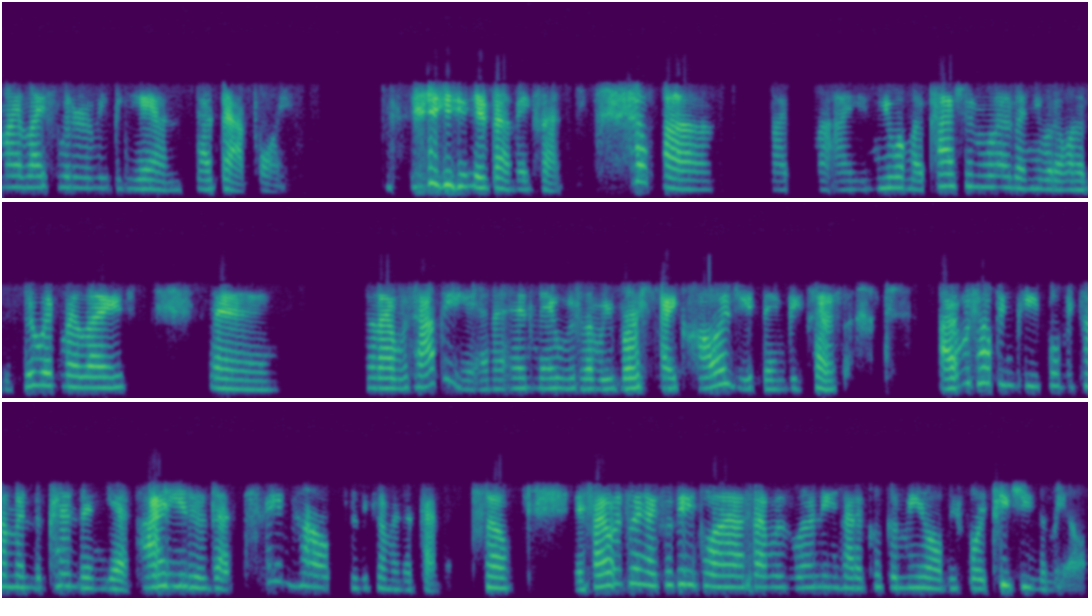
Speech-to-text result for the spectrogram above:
my life literally began at that point, if that makes sense. Um, I, I knew what my passion was. I knew what I wanted to do with my life, and and I was happy. And and it was a reverse psychology thing because I was helping people become independent, yet I needed that same help to become independent. So if I was doing a cooking class, I was learning how to cook a meal before teaching the meal.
